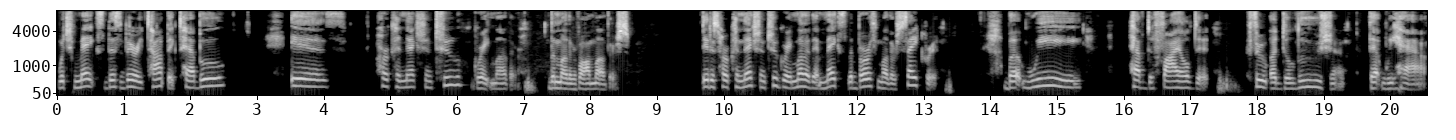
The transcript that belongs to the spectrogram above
which makes this very topic taboo, is her connection to Great Mother, the mother of all mothers. It is her connection to Great Mother that makes the birth mother sacred. But we have defiled it through a delusion that we have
